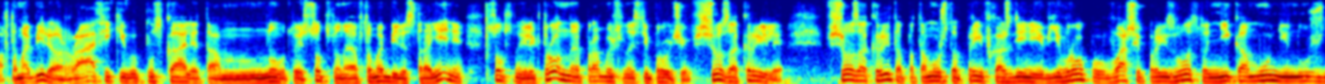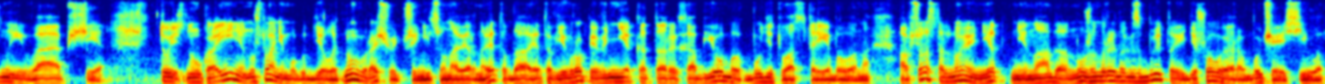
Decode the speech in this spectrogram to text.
автомобили Рафики выпускали там, ну, то есть, собственное автомобилестроение, собственная электронная промышленность и прочее. Все закрыли. Все закрыто, потому что при вхождении в Европу ваши производства никому не нужны вообще. То есть, на Украине, ну, что они могут делать? Ну, выращивать пшеницу, наверное. Это, да, это в Европе в некоторых объемах будет востребовано. А все остальное нет, не надо. Нужен рынок сбыта и дешевая рабочая сила.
